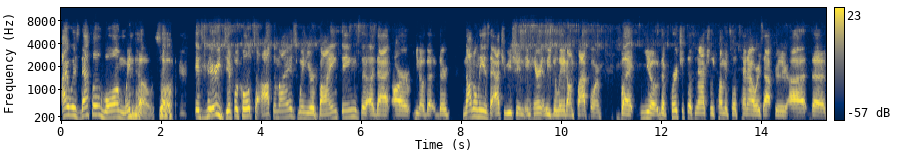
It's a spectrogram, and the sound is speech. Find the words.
I was that's a long window. So it's very difficult to optimize when you're buying things uh, that are, you know, the, they're not only is the attribution inherently delayed on platform, but you know the purchase doesn't actually come until 10 hours after uh, the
